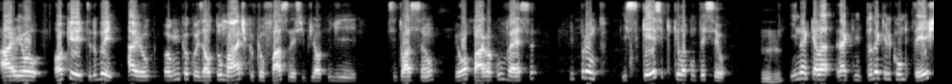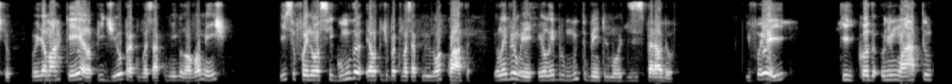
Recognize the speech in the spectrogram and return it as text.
Aí eu, ok, tudo bem. Aí eu, a única coisa automática que eu faço nesse tipo de, de situação, eu apago a conversa e pronto. Esqueço que aquilo aconteceu. Uhum. E naquela, na, em todo aquele contexto, eu ainda marquei, ela pediu pra conversar comigo novamente. Isso foi numa segunda, ela pediu pra conversar comigo numa quarta. Eu lembro, eu lembro muito bem aquele momento desesperador. E foi aí que quando em um ato,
